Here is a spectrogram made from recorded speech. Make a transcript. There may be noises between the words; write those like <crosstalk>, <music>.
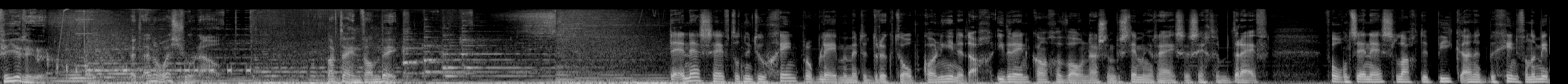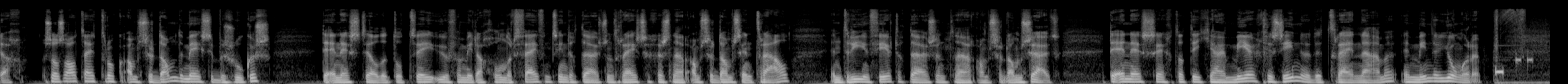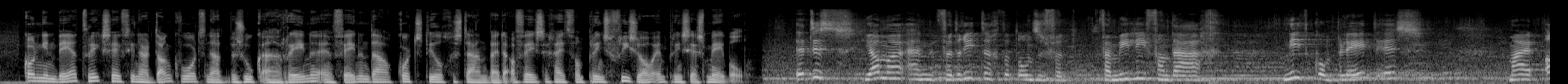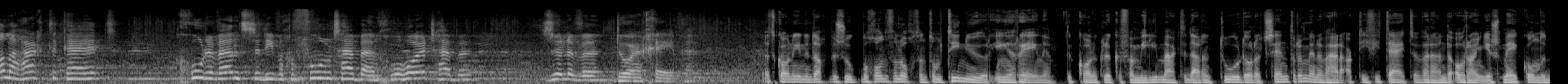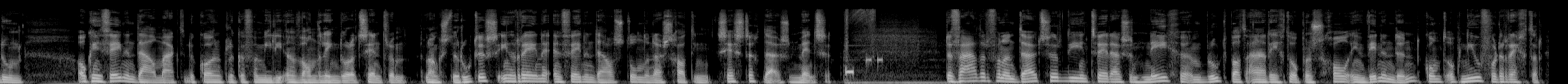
4 uur. Het NOS-journaal. Martijn van Beek. De NS heeft tot nu toe geen problemen met de drukte op Koninginnedag. Iedereen kan gewoon naar zijn bestemming reizen, zegt het bedrijf. Volgens NS lag de piek aan het begin van de middag. Zoals altijd trok Amsterdam de meeste bezoekers. De NS stelde tot twee uur vanmiddag 125.000 reizigers naar Amsterdam Centraal... en 43.000 naar Amsterdam-Zuid. De NS zegt dat dit jaar meer gezinnen de trein namen en minder jongeren. Koningin Beatrix heeft in haar dankwoord na het bezoek aan Renen en Venendaal kort stilgestaan bij de afwezigheid van prins Friso en prinses Mabel. Het is jammer en verdrietig dat onze familie vandaag niet compleet is. Maar alle hartelijkheid, goede wensen die we gevoeld hebben en gehoord hebben, zullen we doorgeven. Het Koninginnedagbezoek begon vanochtend om 10 uur in Renen. De koninklijke familie maakte daar een tour door het centrum... en er waren activiteiten waaraan de Oranjes mee konden doen. Ook in Venendaal maakte de koninklijke familie een wandeling door het centrum. Langs de routes in Renen en Venendaal stonden naar schatting 60.000 mensen. De vader van een Duitser die in 2009 een bloedbad aanrichtte op een school in Winnenden... komt opnieuw voor de rechter.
